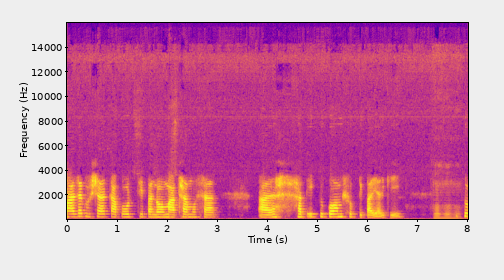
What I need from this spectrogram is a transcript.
মাজা ঘষা কাপড় চেপানো মাথা মোছা আর হাতে একটু কম শক্তি পাই আর কি। তো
